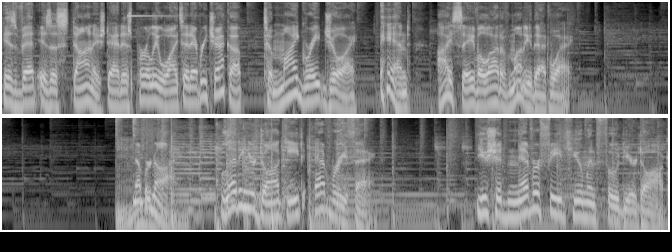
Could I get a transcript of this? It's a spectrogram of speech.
His vet is astonished at his pearly whites at every checkup, to my great joy, and I save a lot of money that way. Number 9. Letting your dog eat everything. You should never feed human food to your dog.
